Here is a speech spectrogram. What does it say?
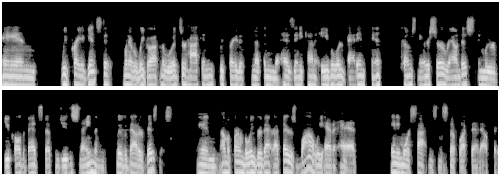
and we pray against it whenever we go out in the woods or hiking, we pray that nothing that has any kind of evil or bad intent comes near us or around us. And we rebuke all the bad stuff in Jesus' name and move about our business. And I'm a firm believer that right there is why we haven't had any more sightings and stuff like that out there.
